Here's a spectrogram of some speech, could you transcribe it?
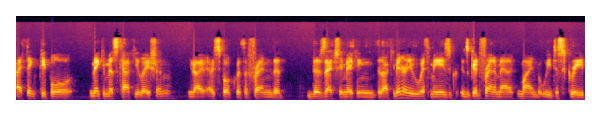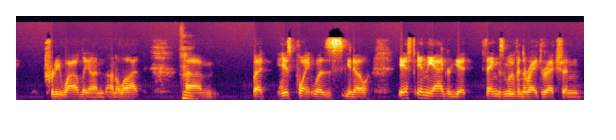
I think people make a miscalculation. You know, I, I spoke with a friend that that's actually making the documentary with me. He's, he's a good friend of mine, but we disagree pretty wildly on on a lot. Hmm. Um, but his point was, you know, if in the aggregate things move in the right direction,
